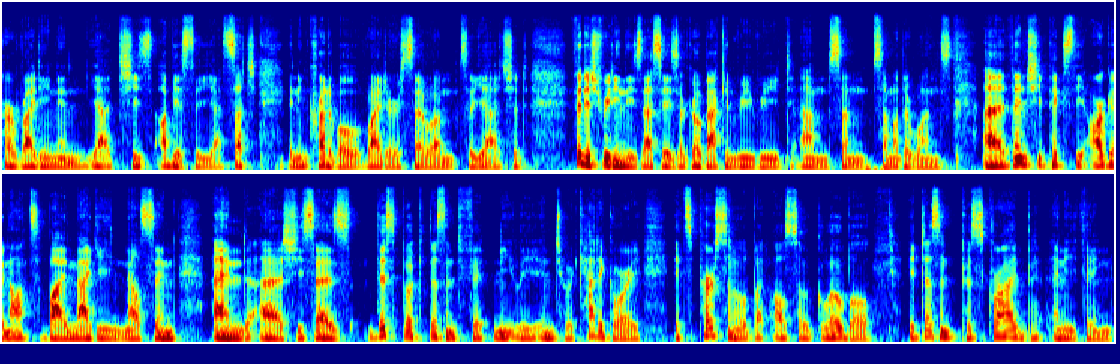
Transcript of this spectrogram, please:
her writing and yeah, she's obviously yeah such an incredible writer. So um, so yeah, I should finish reading these essays or go back and reread um, some some other ones. Uh, then she picks The Argonauts by Maggie Nelson, and uh, she says this book doesn't fit neatly into a category. It's personal but also global. It doesn't prescribe anything.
